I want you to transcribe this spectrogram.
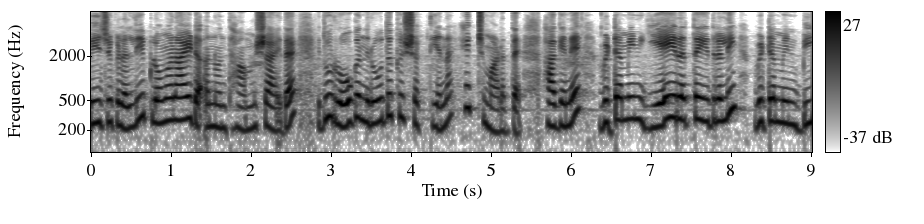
ಬೀಜಗಳಲ್ಲಿ ಪ್ಲೋಮನಾಯ್ಡ್ ಅನ್ನುವಂಥ ಅಂಶ ಇದೆ. ಇದು ರೋಗ ನಿರೋಧಕ ಶಕ್ತಿಯನ್ನು ಹೆಚ್ಚು ಮಾಡುತ್ತೆ. ಹಾಗೆಯೇ ವಿಟಮಿನ್ ಎ ಇರುತ್ತೆ ಇದರಲ್ಲಿ, ವಿಟಮಿನ್ ಬಿ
